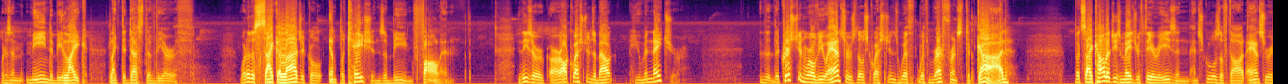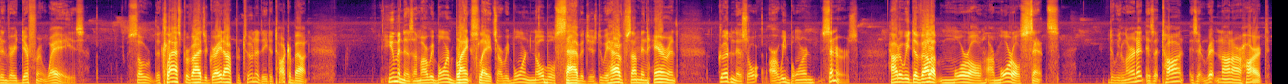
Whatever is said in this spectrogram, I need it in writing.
What does it mean to be like like the dust of the earth? What are the psychological implications of being fallen? These are, are all questions about human nature. The, the Christian worldview answers those questions with, with reference to God, but psychology's major theories and, and schools of thought answer it in very different ways. So the class provides a great opportunity to talk about humanism? Are we born blank slates? Are we born noble savages? Do we have some inherent goodness or are we born sinners? How do we develop moral our moral sense? Do we learn it? Is it taught? Is it written on our heart?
